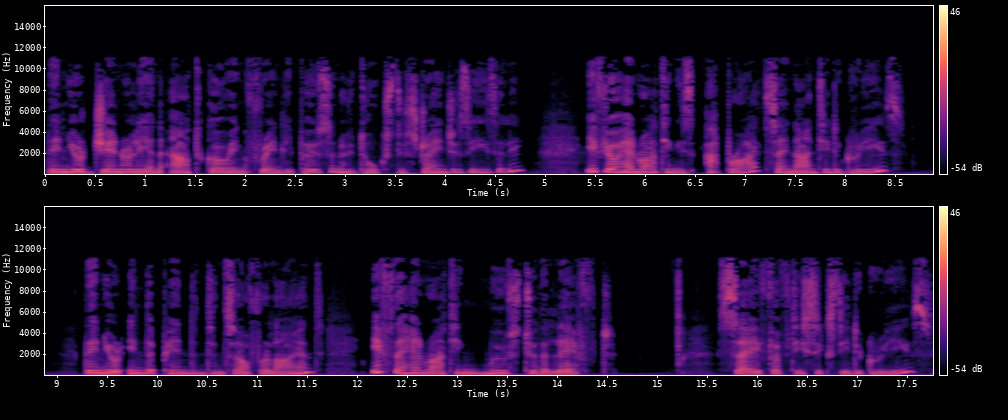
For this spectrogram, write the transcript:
then you're generally an outgoing, friendly person who talks to strangers easily. If your handwriting is upright, say 90 degrees, then you're independent and self reliant. If the handwriting moves to the left, say 50, 60 degrees,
